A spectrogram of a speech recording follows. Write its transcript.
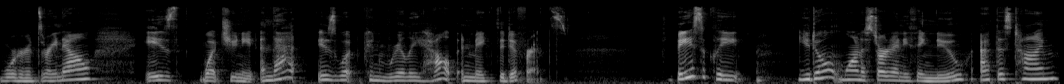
words right now is what you need. And that is what can really help and make the difference. Basically, you don't want to start anything new at this time,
